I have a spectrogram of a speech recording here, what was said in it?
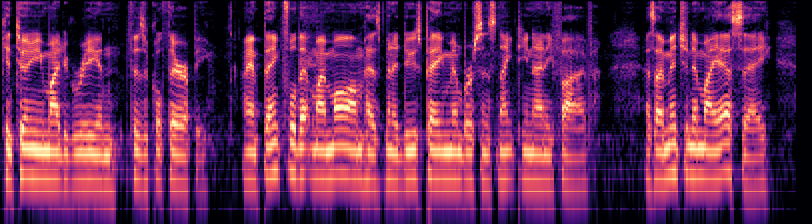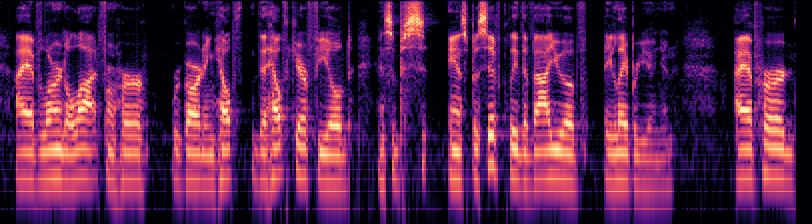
continuing my degree in physical therapy. I am thankful that my mom has been a dues paying member since 1995. As I mentioned in my essay, I have learned a lot from her regarding health, the healthcare field and, and specifically the value of a labor union. I have heard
